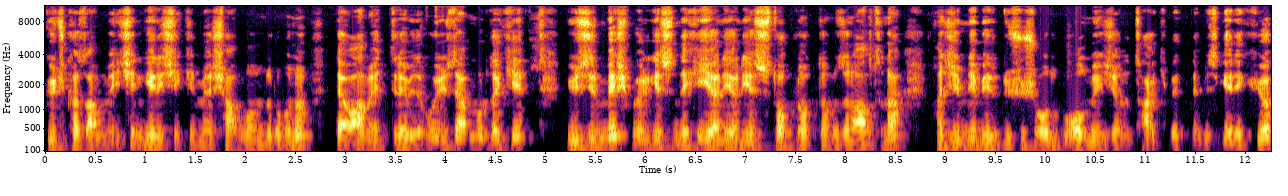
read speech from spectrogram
güç kazanma için geri çekilme şablon durumunu devam ettirebilir. O yüzden buradaki 125 bölgesindeki yarı yarıya stop noktamızın altına hacimli bir düşüş olup olmayacağını takip etmemiz gerekiyor.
